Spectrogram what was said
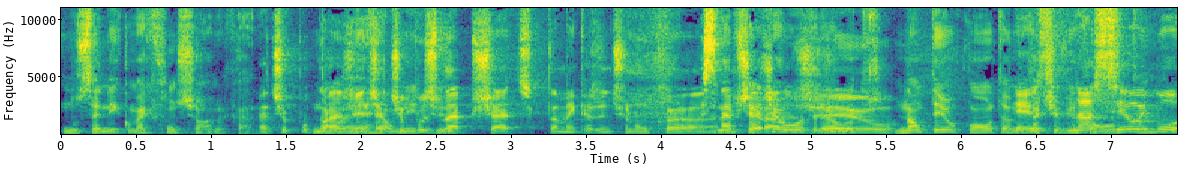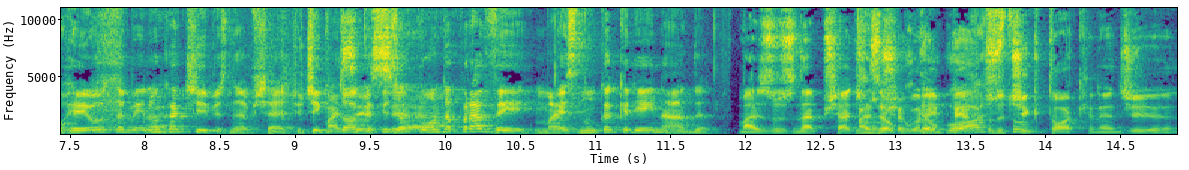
não sei nem como é que funciona, cara. É tipo, Não pra gente, é tipo o realmente- Snapchat também, que a gente nunca. Snapchat é outro, é interagiu. outro. Não tenho conta, nunca Esse tive nasceu conta. e morreu, eu também nunca tive Snapchat. O TikTok eu fiz a é- conta pra ver, mas nunca criei nada. Mas o Snapchat Mas não eu- chegou eu nem perto do gosto- TikTok, né? De...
